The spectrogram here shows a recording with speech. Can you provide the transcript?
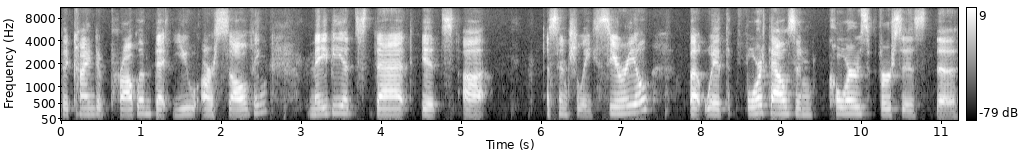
the kind of problem that you are solving. Maybe it's that it's uh, essentially serial, but with 4,000 cores versus the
